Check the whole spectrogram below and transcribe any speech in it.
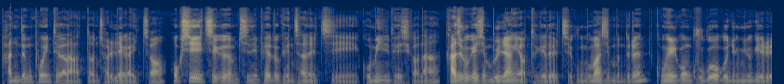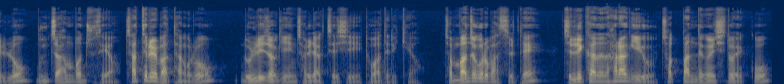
반등 포인트가 나왔던 전례가 있죠. 혹시 지금 진입해도 괜찮을지 고민이 되시거나 가지고 계신 물량이 어떻게 될지 궁금하신 분들은 010-9959-6611로 문자 한번 주세요. 차트를 바탕으로 논리적인 전략 제시 도와드릴게요. 전반적으로 봤을 때 진리카는 하락 이후 첫 반등을 시도했고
